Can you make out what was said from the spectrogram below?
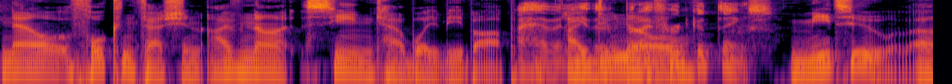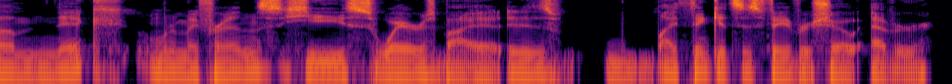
Now, full confession, I've not seen Cowboy Bebop. I haven't I either, do but I've heard good things. Me too. Um, Nick, one of my friends, he swears by it. It is, I think it's his favorite show ever.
